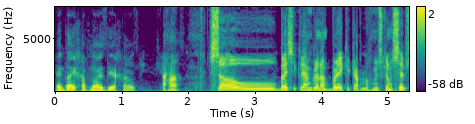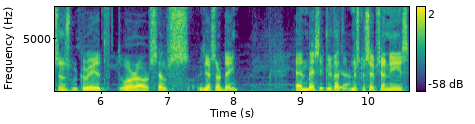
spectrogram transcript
And I have no idea how. Uh-huh. So, basically I'm gonna break a couple of misconceptions we created for ourselves yesterday. And basically that misconception is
